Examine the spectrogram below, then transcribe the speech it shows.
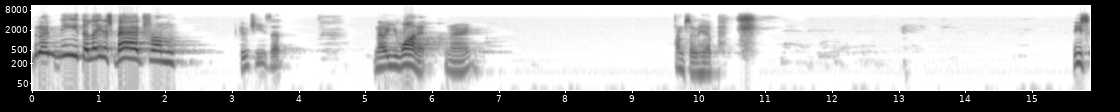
But I need the latest bag from Gucci, is that? No, you want it. All right? I'm so hip. These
